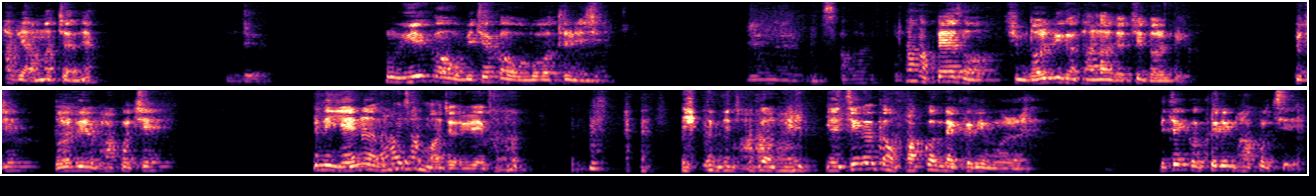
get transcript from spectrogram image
답이 안 맞지 않냐? 근데 그럼 위에 거하고 밑에 거하고 뭐가 틀리지? 얘는 사다리 하나 빼서 지금 넓이가 달라졌지 넓이가 그지? 넓이를 바꿨지? 근데 얘는 항상 맞아 위에 거. 이거 밑에 거 얘 찍을 거 바꿨네 그림을. 밑에 거 그림 바꿨지.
